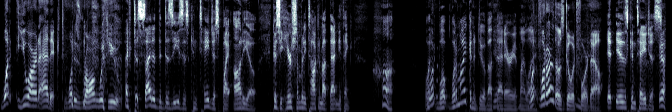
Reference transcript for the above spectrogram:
"What? You are an addict. What is wrong with you?" I've decided the disease is contagious by audio because you hear somebody talking about that and you think, huh, what what what, am I going to do about that area of my life? What what are those going for now? It is contagious. Yeah,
